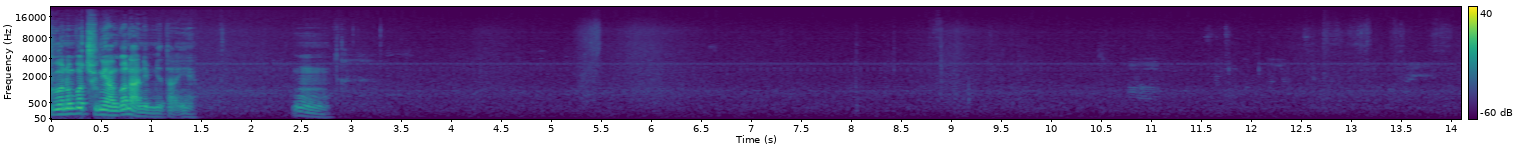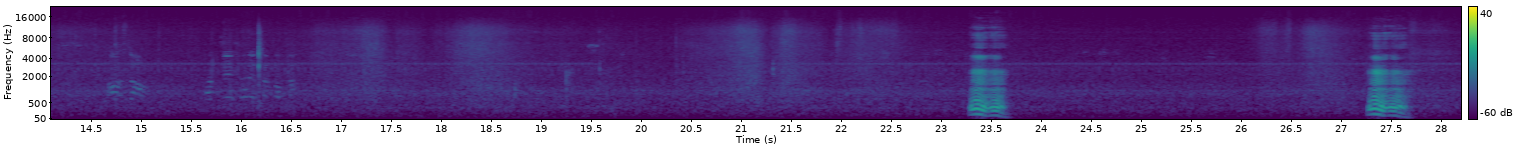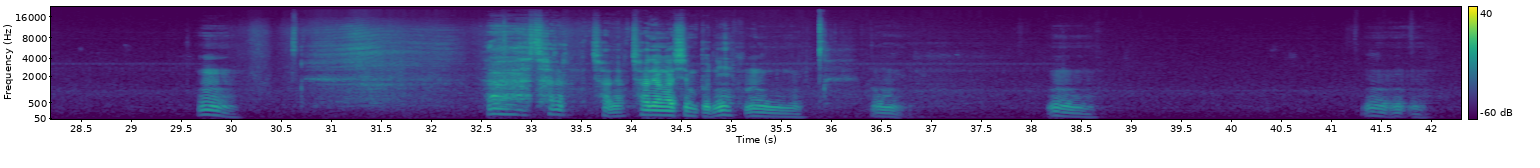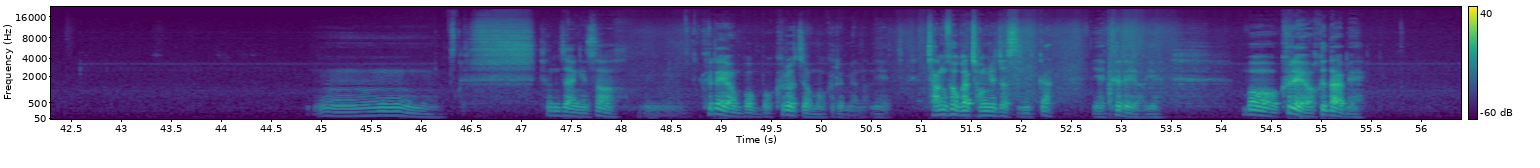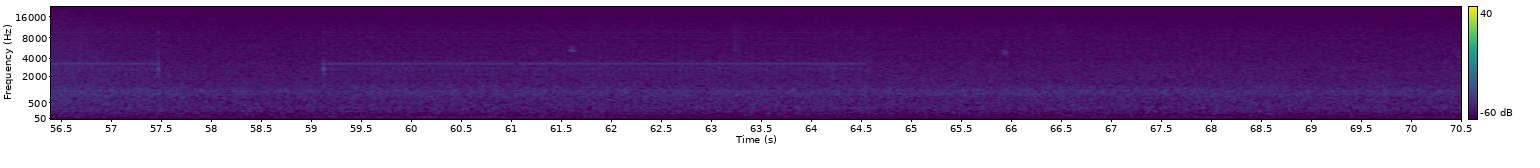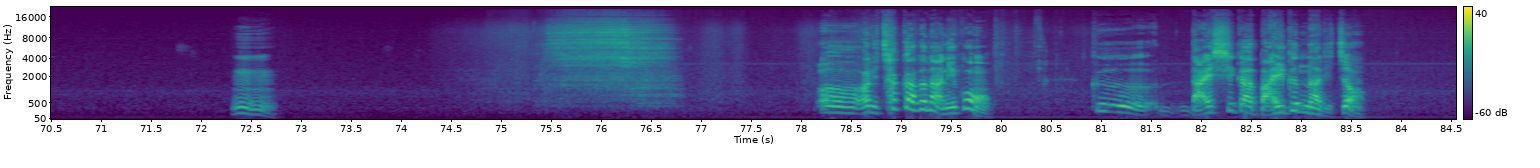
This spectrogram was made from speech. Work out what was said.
그거는 뭐 중요한 건 아닙니다. 예. 음. 음, 음. 음, 음. 음. 아, 촬영, 촬영, 촬영하신 분이, 음, 음, 음, 음, 음, 음, 음, 현장에서, 음, 그래요, 뭐, 뭐, 그러죠, 뭐, 그러면은, 예. 장소가 정해졌으니까, 예, 그래요, 예. 뭐, 그래요, 그 다음에, 음, 음. 어, 아니 착각은 아니고 그 날씨가 맑은 날 있죠.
